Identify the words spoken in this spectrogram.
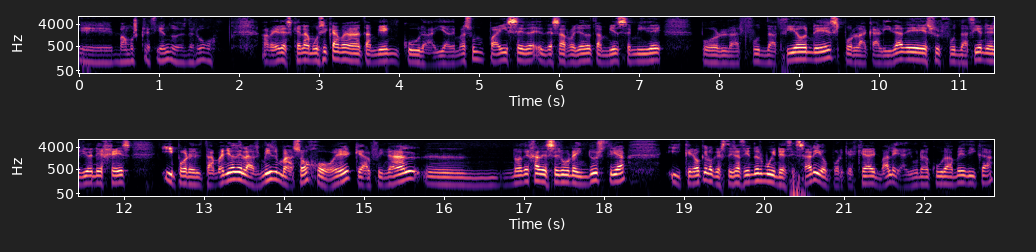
eh, vamos creciendo, desde luego. A ver, es que la música también cura y además un país desarrollado también se mide por las fundaciones, por la calidad de sus fundaciones y ONGs y por el tamaño de las mismas, ojo, ¿eh? que al final mm, no deja de ser una industria y creo que lo que estáis haciendo es muy necesario porque es que hay, vale, hay una cura médica,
